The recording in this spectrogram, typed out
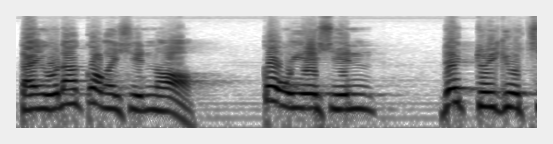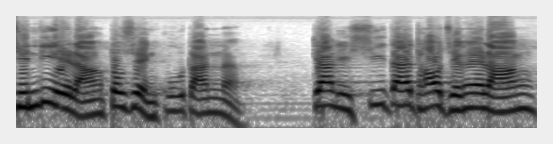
但有咱讲的时吼，各位的心。咧追求真理的人都是很孤单的，家里时代头前的人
